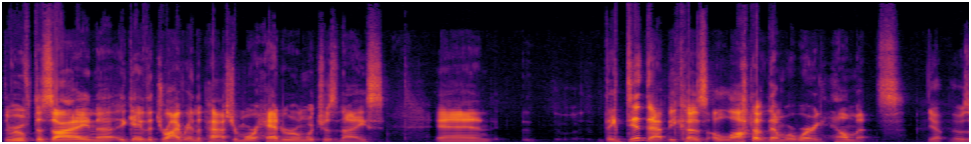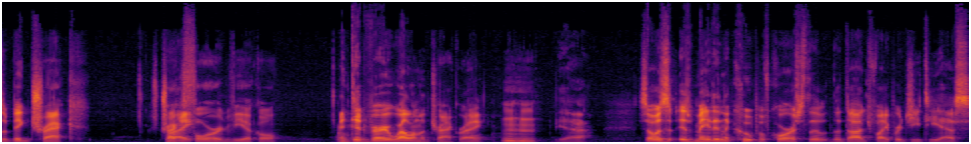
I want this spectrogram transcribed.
the roof design uh, it gave the driver and the passenger more headroom, which was nice, and they did that because a lot of them were wearing helmets Yep. It was a big track, track Right. forward vehicle. and did very well on the track, right? Mm-hmm. Yeah. So it was, it was made in the coupe, of course, the, the Dodge Viper GTS.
